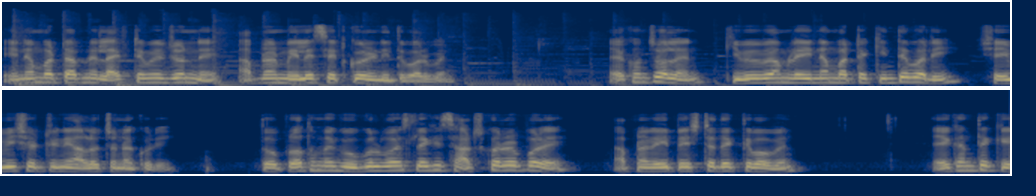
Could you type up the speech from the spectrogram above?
এই নাম্বারটা আপনি লাইফ টাইমের জন্য আপনার মেলে সেট করে নিতে পারবেন। এখন চলেন, কীভাবে আমরা এই নাম্বারটা কিনতে পারি, সেই বিষয়টি নিয়ে আলোচনা করি। তো প্রথমে গুগল ভয়েস লিখে সার্চ করার পরে আপনার এই পেজটা দেখতে পাবেন। এখান থেকে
